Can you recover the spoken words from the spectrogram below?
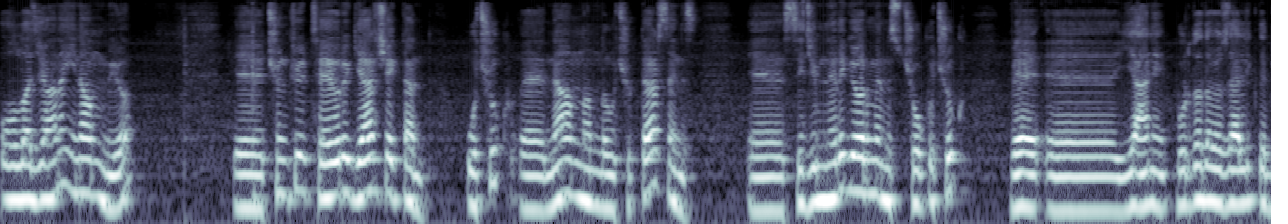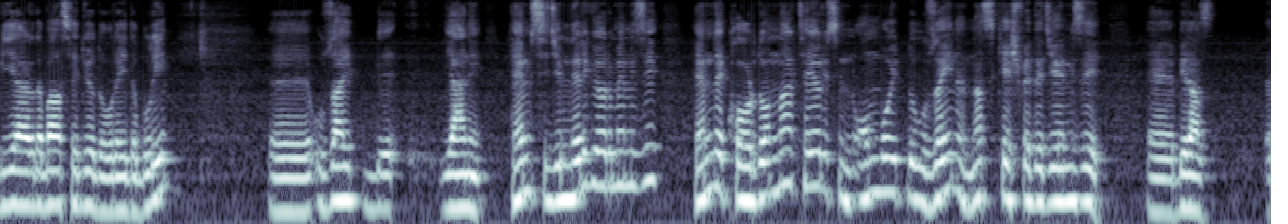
olacağına inanmıyor. E, çünkü teori gerçekten uçuk. E, ne anlamda uçuk derseniz e, sicimleri görmemiz çok uçuk ve e, yani burada da özellikle bir yerde bahsediyordu orayı da bulayım. E, uzay yani hem sicimleri görmemizi hem de kordonlar teorisinin 10 boyutlu uzayını nasıl keşfedeceğimizi e, biraz e,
